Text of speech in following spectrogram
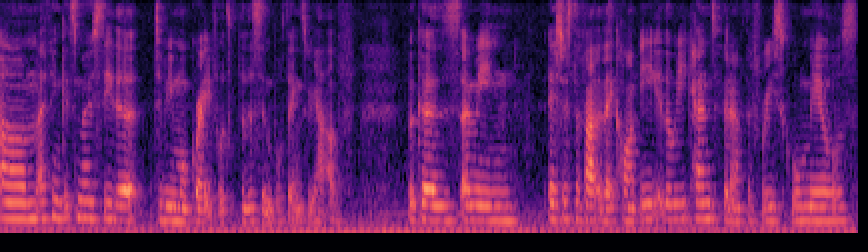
Um, I think it's mostly that to be more grateful for the simple things we have, because I mean it's just the fact that they can't eat at the weekends if they don't have the free school meals.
